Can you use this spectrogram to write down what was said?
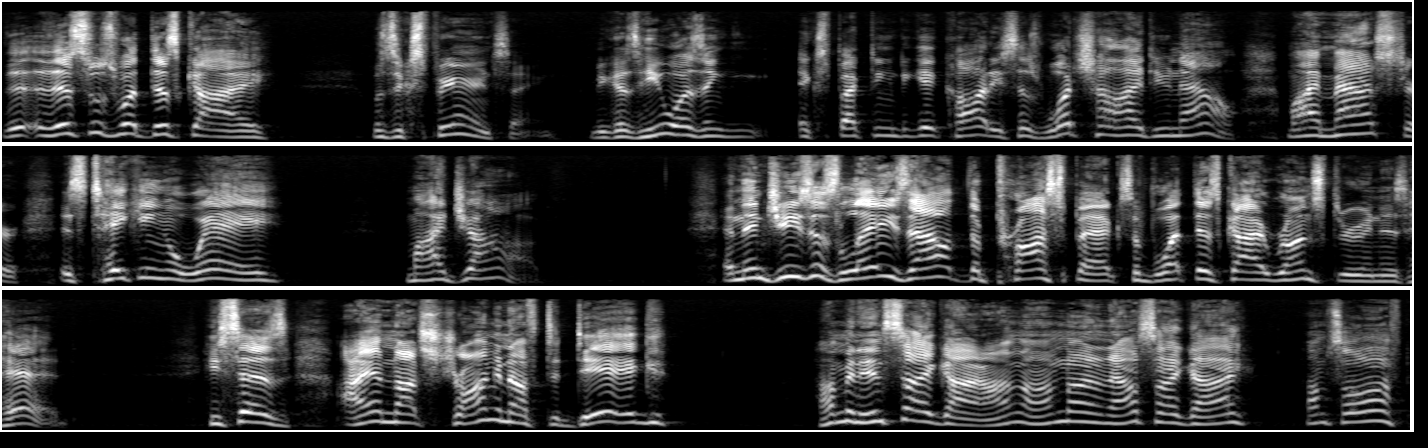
This was what this guy was experiencing because he wasn't expecting to get caught. He says, What shall I do now? My master is taking away my job. And then Jesus lays out the prospects of what this guy runs through in his head. He says, I am not strong enough to dig. I'm an inside guy. I'm, I'm not an outside guy. I'm soft.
